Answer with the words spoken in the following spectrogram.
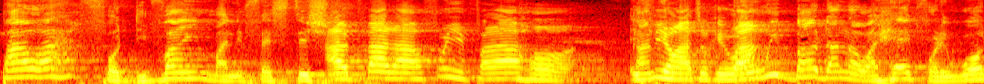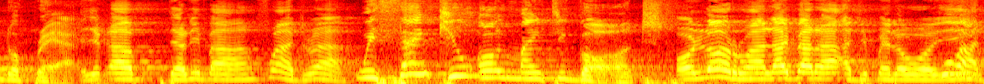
Power for divine manifestation. agbára fún ìfarahàn Can, ìfihàn àtòkè wá can we bow down our head for a word of prayer? ẹ jẹ́ ká tẹríba fún àdúrà We thank you, Almighty God, ọlọ́run alágbára àdìpẹ́ lọ́wọ́ who are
